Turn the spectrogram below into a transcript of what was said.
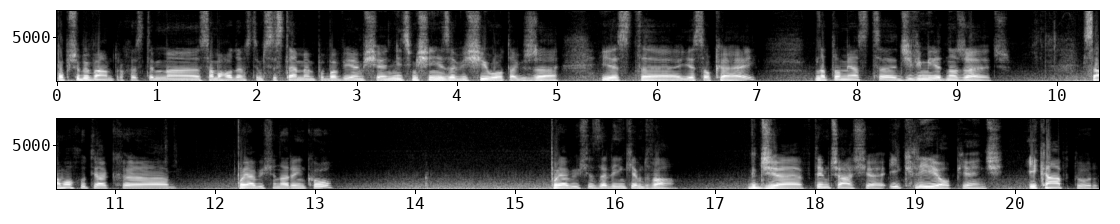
Poprzebywałem trochę z tym e, samochodem, z tym systemem, pobawiłem się, nic mi się nie zawiesiło, także jest, e, jest ok. Natomiast e, dziwi mnie jedna rzecz. Samochód, jak pojawił się na rynku, pojawił się z Airlinkiem 2 gdzie w tym czasie i Clio 5, i Captur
